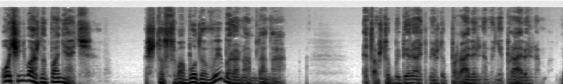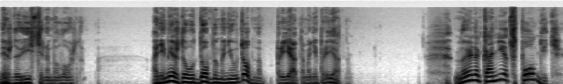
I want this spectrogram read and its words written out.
очень важно понять, что свобода выбора нам дана. Это чтобы выбирать между правильным и неправильным, между истинным и ложным, а не между удобным и неудобным, приятным и неприятным. Ну и, наконец, помнить,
